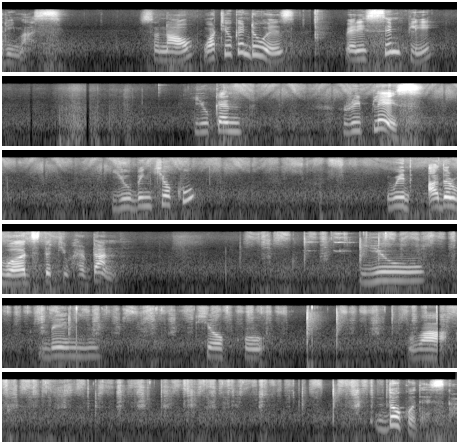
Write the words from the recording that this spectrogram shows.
arimasu. So, now what you can do is very simply you can replace yubin kyoku with other words that you have done. Yubin kyoku wa doko desu ka?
